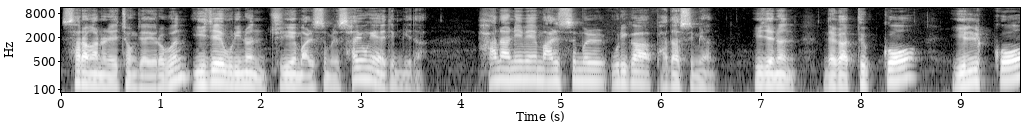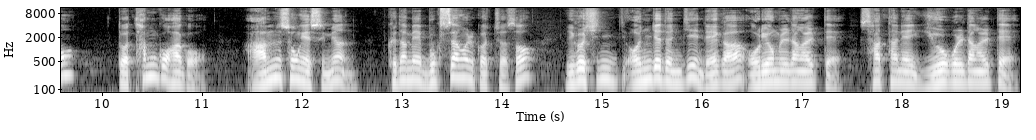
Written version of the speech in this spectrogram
사랑하는 애청자 여러분, 이제 우리는 주의 말씀을 사용해야 됩니다. 하나님의 말씀을 우리가 받았으면 이제는 내가 듣고 읽고 또 탐구하고 암송했으면 그 다음에 묵상을 거쳐서 이것이 언제든지 내가 어려움을 당할 때, 사탄의 유혹을 당할 때,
